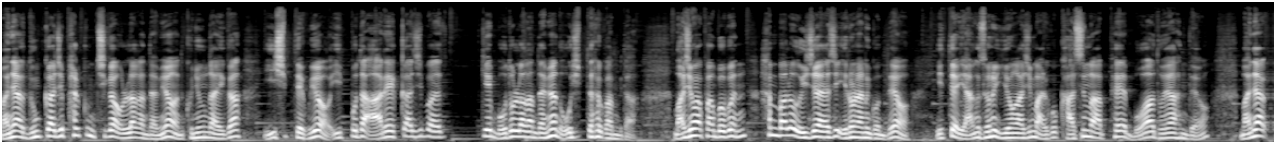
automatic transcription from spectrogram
만약 눈까지 팔꿈치가 올라간다면 근육 나이가 20대고요. 입보다 아래까지밖에 못 올라간다면 50대라고 합니다. 마지막 방법은 한 발로 의자에서 일어나는 건데요. 이때 양손을 이용하지 말고 가슴 앞에 모아둬야 한대요. 만약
